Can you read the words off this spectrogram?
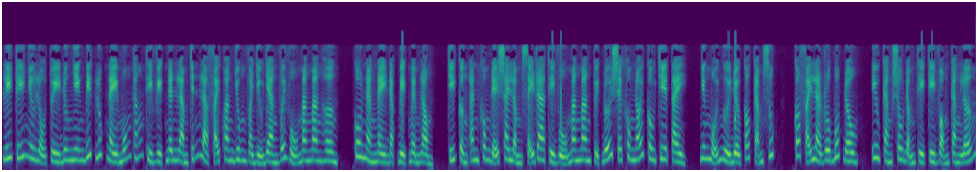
Lý trí như lộ tùy đương nhiên biết lúc này muốn thắng thì việc nên làm chính là phải khoan dung và dịu dàng với vụ mang mang hơn, cô nàng này đặc biệt mềm lòng, chỉ cần anh không để sai lầm xảy ra thì vụ mang mang tuyệt đối sẽ không nói câu chia tay, nhưng mỗi người đều có cảm xúc, có phải là robot đâu, yêu càng sâu đậm thì kỳ vọng càng lớn,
